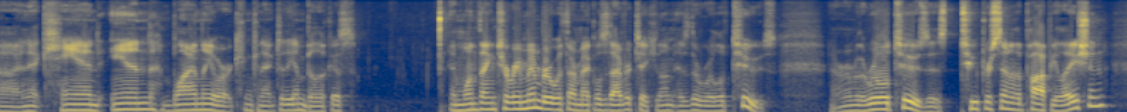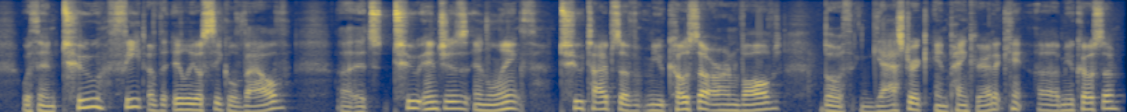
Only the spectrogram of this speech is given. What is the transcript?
uh, and it can end blindly or it can connect to the umbilicus. And one thing to remember with our Meckel's diverticulum is the rule of twos. Now remember the rule of twos is 2% of the population within two feet of the ileocecal valve uh, it's two inches in length two types of mucosa are involved, both gastric and pancreatic uh, mucosa,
